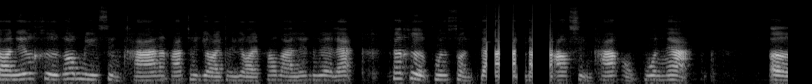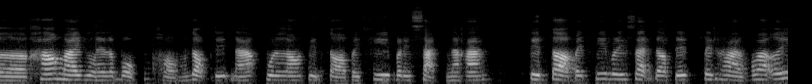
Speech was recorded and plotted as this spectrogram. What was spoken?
ตอนนี้ก็คือก็มีสินค้านะคะทยอยทยอยเข้ามาเรื่อยๆ แล้ว ถ้าเกิดคุณสนใจเอาสินค้าของคุณเนี่ย เอ่อเข้ามาอยู่ในระบบของดอ b บริดนะ คุณลองติดต่อไปที่บริษัทนะคะ ติดต่อไปที่บริษัทดอ b บริดไปถามเขาว่าเอ้ย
